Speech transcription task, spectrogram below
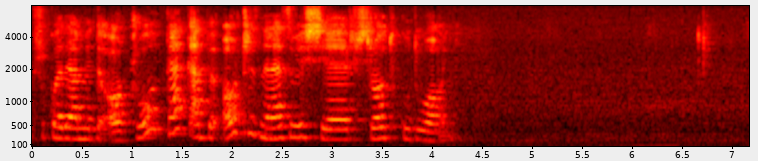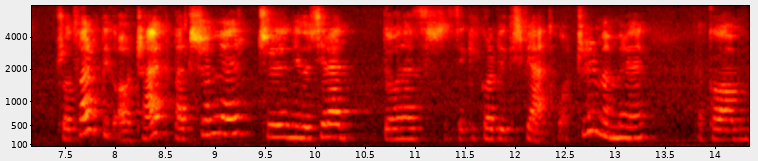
przykładamy do oczu, tak aby oczy znalazły się w środku dłoni. Przy otwartych oczach patrzymy, czy nie dociera do nas jakiekolwiek światło, czyli mamy taką mm,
